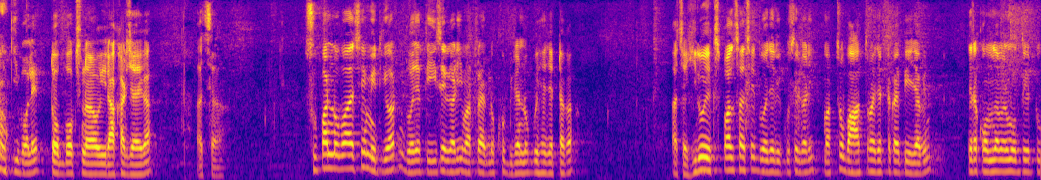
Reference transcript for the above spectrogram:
কি বলে? টপ বক্স না, ওই রাখার জায়গা। আচ্ছা। সুপার নোভা আছে মিটিওর দু হাজার তেইশের গাড়ি, মাত্র এক লক্ষ বিরানব্বই হাজার টাকা। আচ্ছা হিরো এক্সপালস আছে দু হাজার একুশের গাড়ি, মাত্র বাহাত্তর হাজার টাকায় পেয়ে যাবেন। যেটা কম দামের মধ্যে একটু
